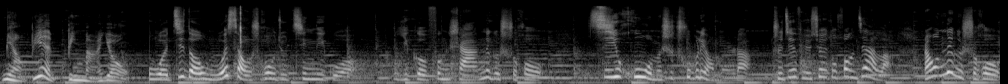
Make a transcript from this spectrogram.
秒变兵马俑。我记得我小时候就经历过一个风沙，那个时候几乎我们是出不了门的，直接学校都放假了。然后那个时候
